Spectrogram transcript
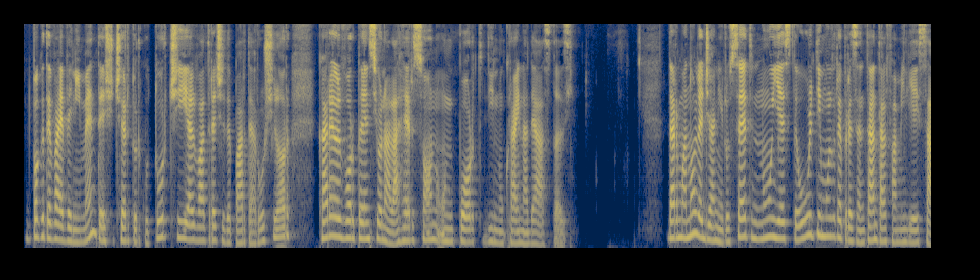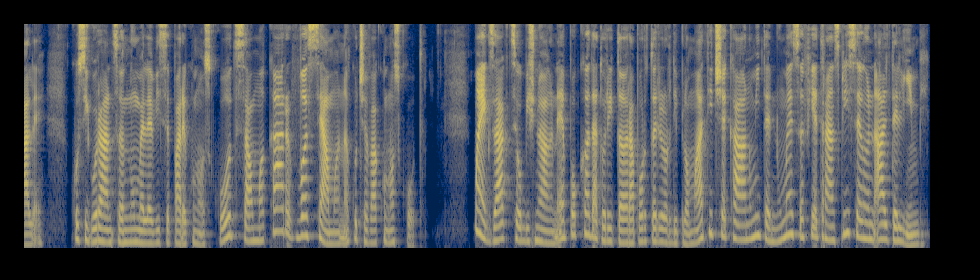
După câteva evenimente și certuri cu turcii, el va trece de partea rușilor, care îl vor pensiona la Herson, un port din Ucraina de astăzi. Dar Manole Gianni Ruset nu este ultimul reprezentant al familiei sale. Cu siguranță numele vi se pare cunoscut sau măcar vă seamănă cu ceva cunoscut. Mai exact, se obișnuia în epocă, datorită raportărilor diplomatice, ca anumite nume să fie transcrise în alte limbi,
